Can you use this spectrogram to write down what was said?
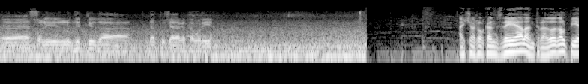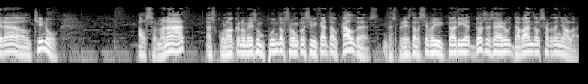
eh, assolir l'objectiu de, de pujar de categoria. Això és el que ens deia l'entrenador del Piera, el Xino. El Setmanat es col·loca només un punt del segon classificat Alcaldes, després de la seva victòria 2 a 0 davant del Cerdanyola.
